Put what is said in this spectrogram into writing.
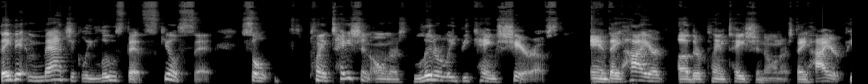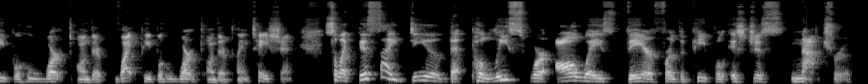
they didn't magically lose that skill set. So plantation owners literally became sheriffs and they hired other plantation owners. They hired people who worked on their white people who worked on their plantation. So like this idea that police were always there for the people is just not true.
